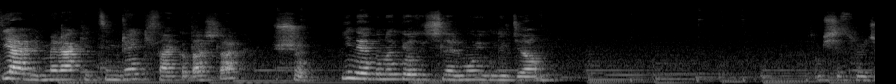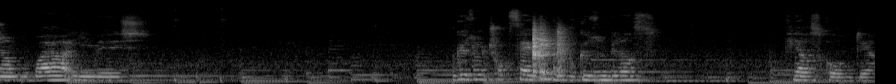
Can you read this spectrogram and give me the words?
Diğer bir merak ettiğim renk ise arkadaşlar şu. Yine bunu göz içlerime uygulayacağım. Bir şey söyleyeceğim bu bayağı iyiymiş. Gözümü çok sevdim de bu gözüm biraz fiyasko oldu ya.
